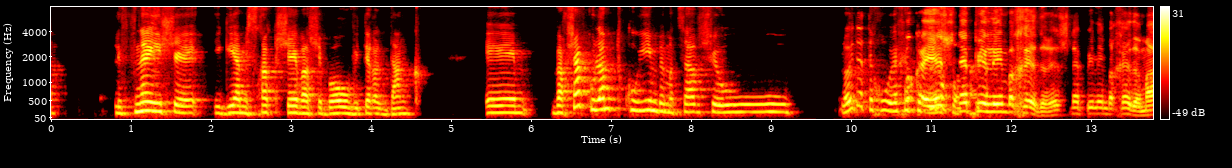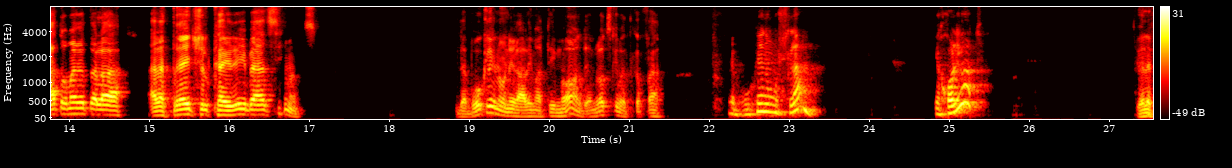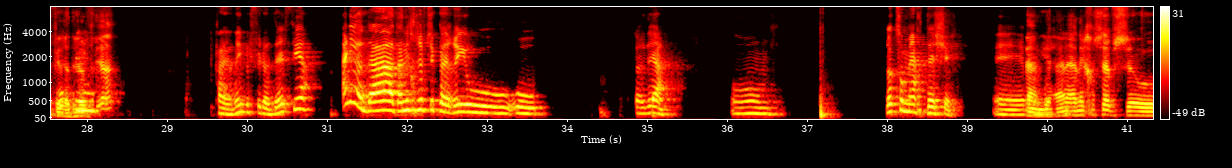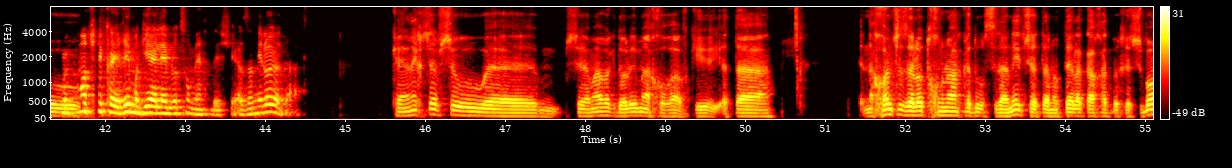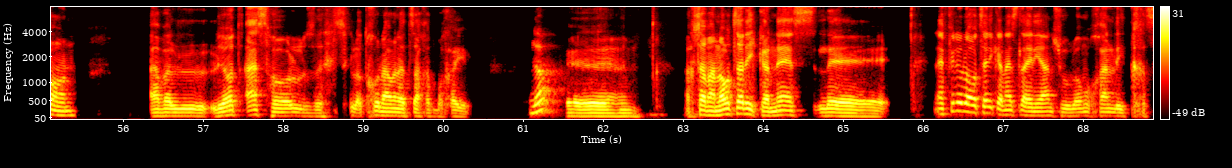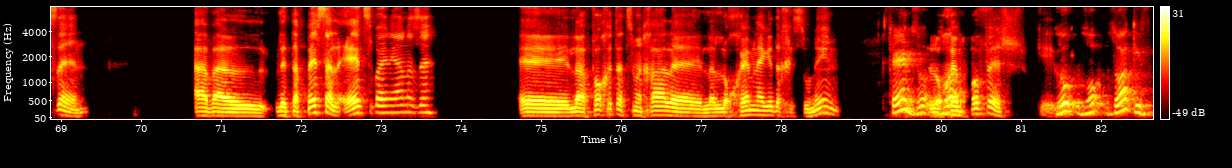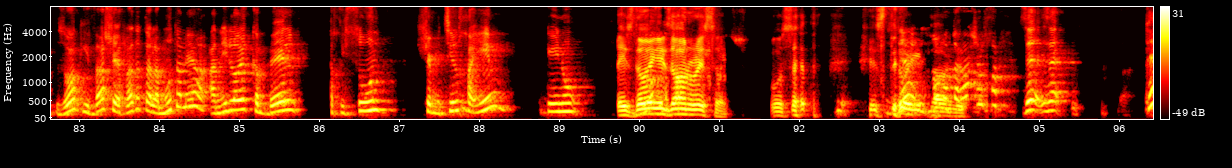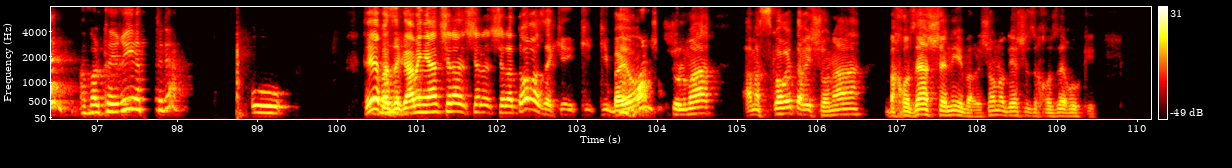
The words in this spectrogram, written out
לפני שהגיע משחק שבע שבו הוא ויתר על dunk אמ, ועכשיו כולם תקועים במצב שהוא... לא יודעת איך הוא... אוקיי, okay, יש שני פילים בחדר, יש שני פילים בחדר. מה את אומרת על, ה, על ה trade של קיירי בעד סימונס? לברוקלין הוא נראה לי מתאים מאוד, הם לא צריכים התקפה. לברוקלין הוא מושלם. יכול להיות. ולפילדלפיה? קיירי בפילדלפיה? אני יודעת, אני חושבת שקיירי הוא, הוא אתה יודע, הוא לא צומח דשא. אה, כן, אני חושב שהוא... במקומות שקיירי מגיע אליהם לא צומח דשא, אז אני לא יודעת. כן, אני חושב שהוא... אה, שימיו הגדולים מאחוריו, כי אתה... נכון שזו לא תכונה כדורסלנית שאתה נוטה לקחת בחשבון, אבל להיות אסהול זה, זה לא תכונה מנצחת בחיים. לא. אה, עכשיו, אני לא רוצה להיכנס ל... אני אפילו לא רוצה להיכנס לעניין שהוא לא מוכן להתחסן, אבל לטפס על עץ בעניין הזה? אה, להפוך את עצמך ל- ללוחם נגד החיסונים? כן, זו... לוחם זו... חופש? כאילו, זו, זו, זו, הגיבה שהחלטת למות עליה? אני לא אקבל את החיסון שמציל חיים? כאילו... he's doing his own research. הוא עושה את... he's doing his own research. זה, זה... כן, אבל קיירי, אתה יודע, הוא... תראי, אבל זה גם עניין של, של, של הדור הזה, כי, כי, כי ביום נכון. ששולמה המשכורת הראשונה בחוזה השני, בראשון עוד יש איזה חוזה רוקי.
